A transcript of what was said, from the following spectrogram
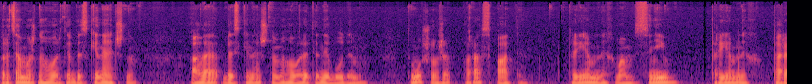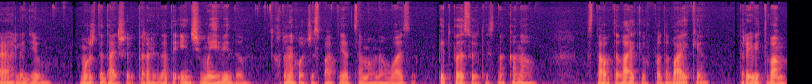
Про це можна говорити безкінечно, але безкінечно ми говорити не будемо, тому що вже пора спати. Приємних вам снів, приємних переглядів. Можете далі переглядати інші мої відео. Хто не хоче спати, я це мав на увазі. Підписуйтесь на канал, ставте лайки, вподобайки. Привіт вам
